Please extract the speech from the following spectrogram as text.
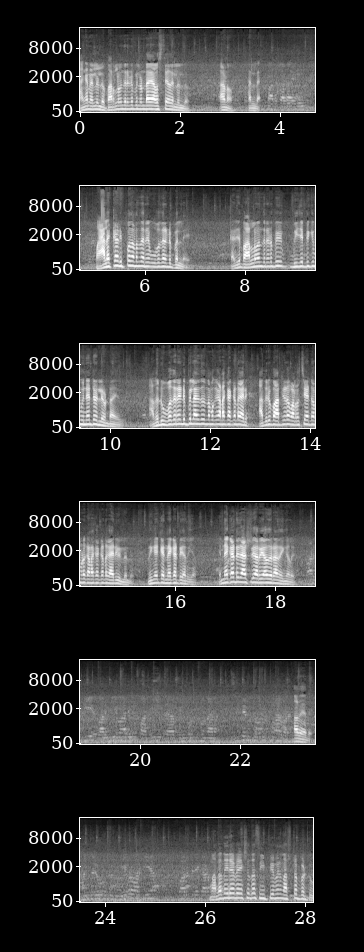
അങ്ങനല്ലല്ലോ പാർലമെന്റ് തെരഞ്ഞെടുപ്പിലുണ്ടായ അവസ്ഥ അതല്ലല്ലോ. ആണോ? അല്ല. പാലക്കാട് ഇപ്പോൾ നടന്ന തെര- ഉപതെരഞ്ഞെടുപ്പല്ലേ? കഴിഞ്ഞ പാർലമെന്റ് തെരഞ്ഞെടുപ്പിൽ ബി ജെ പിക്ക് മുന്നേറ്റമല്ലേ ഉണ്ടായത്? അതൊരു ഉപതെരഞ്ഞെടുപ്പിൽ അത് നമുക്ക് കണക്കാക്കേണ്ട കാര്യം അതൊരു പാർട്ടിയുടെ വളർച്ചയായിട്ട് നമ്മൾ കണക്കാക്കേണ്ട കാര്യമില്ലല്ലോ. നിങ്ങൾക്ക് എന്നെക്കാട്ടി അറിയാം. എന്നെക്കാട്ടി രാഷ്ട്രീയം അറിയാവുന്നവരാ നിങ്ങൾ അതെ അതെ. മതനിരപേക്ഷത സി പി എമ്മിന് നഷ്ടപ്പെട്ടു.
